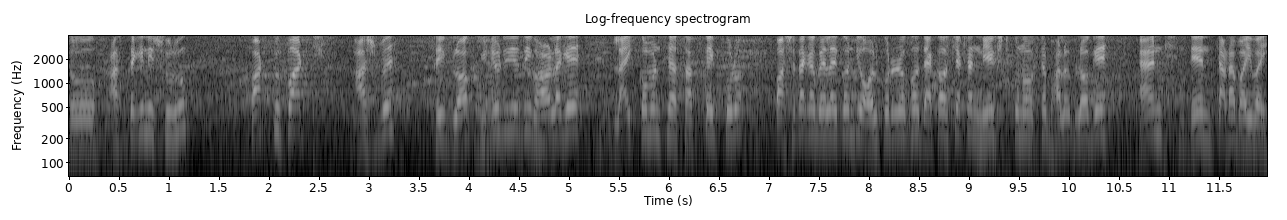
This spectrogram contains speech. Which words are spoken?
তো আজ থেকে নিয়ে শুরু। পার্ট টু পার্ট আসবে সেই ব্লগ ভিডিওটি যদি ভালো লাগে লাইক কমেন্ট শেয়ার সাবস্ক্রাইব করো। পাশে থাকা বেলাইকনটি অল করে রাখো। দেখা হচ্ছে একটা নেক্সট কোনো একটা ভালো ব্লগে and then tata bye bye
